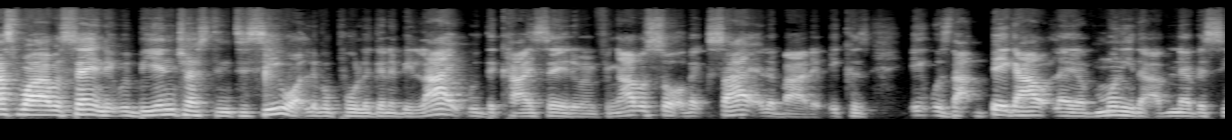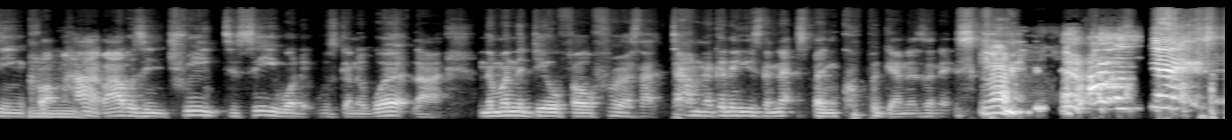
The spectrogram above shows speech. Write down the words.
that's why I was saying it would be interesting to see what Liverpool are going to be like with the Caicedo and thing. I was sort of excited about it because it was that big outlay of money that I've never seen Klopp mm. have. I was intrigued to see what it was going to work like. And then when the deal fell through, I was like, damn, they're going to use the Netspend Cup again as an excuse. I was vexed.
